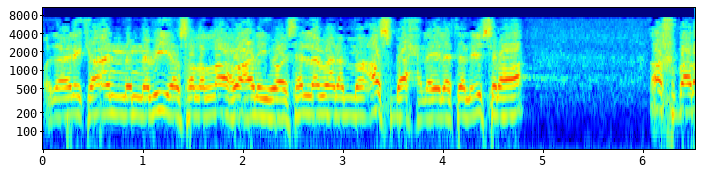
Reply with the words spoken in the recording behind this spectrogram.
وذلك أن النبي صلى الله عليه وسلم لما أصبح ليلة الإسراء أخبر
